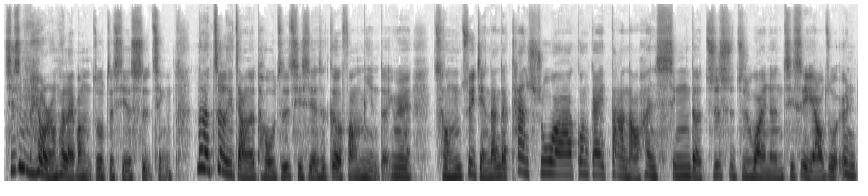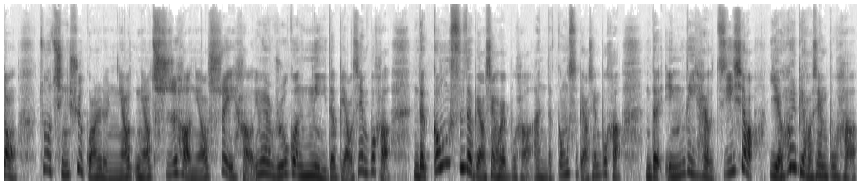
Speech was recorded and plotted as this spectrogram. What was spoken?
其实没有人会来帮你做这些事情。那这里讲的投资其实也是各方面的，因为从最简单的看书啊、灌溉大脑和新的知识之外呢，其实也要做运动、做情绪管理。你要你要吃好，你要睡好。因为如果你的表现不好，你的公司的表现会不好啊。你的公司表现不好，你的盈利还有绩效也会表现不好，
